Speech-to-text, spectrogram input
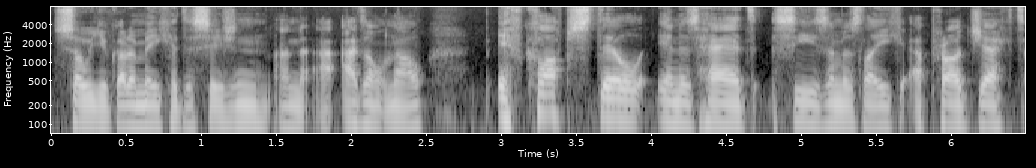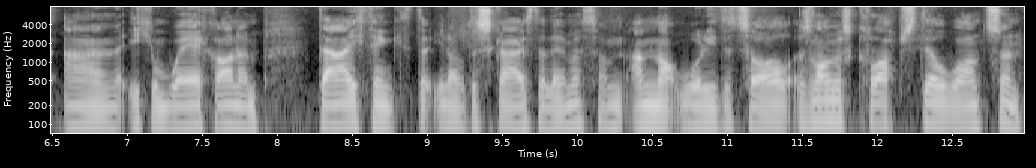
So you've got to make a decision, and I, I don't know if Klopp still in his head sees him as like a project and he can work on him. Then I think that you know the sky's the limit. I'm I'm not worried at all as long as Klopp still wants him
